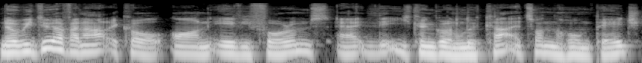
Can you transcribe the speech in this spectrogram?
Now, we do have an article on AV Forums uh, that you can go and look at. It's on the homepage.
